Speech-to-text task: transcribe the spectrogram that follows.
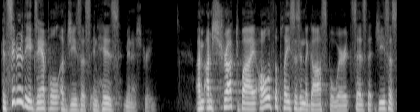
Consider the example of Jesus in his ministry. I'm, I'm, struck by all of the places in the gospel where it says that Jesus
